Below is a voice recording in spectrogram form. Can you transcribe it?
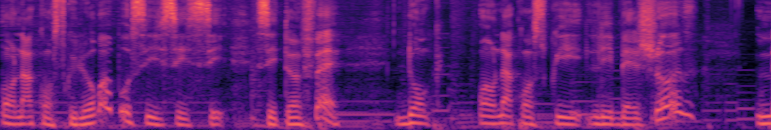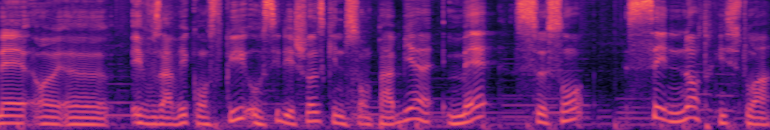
on a construit l'Europe aussi, c'est un fait. Donc, on a construit les belles choses, mais euh, euh, et vous avez construit aussi des choses qui ne sont pas bien. Mais ce sont, c'est notre histoire.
